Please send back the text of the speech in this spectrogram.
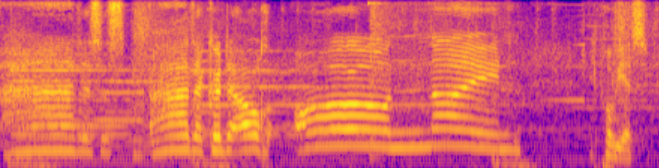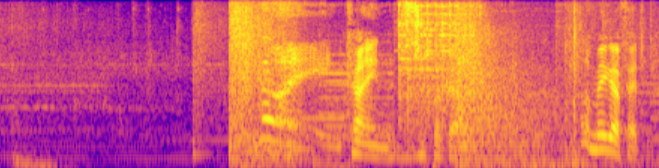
Ah, das ist... Ah, da könnte auch... Oh, nein. Ich probier's. Nein, kein Supergeil. Oh, mega fettig.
